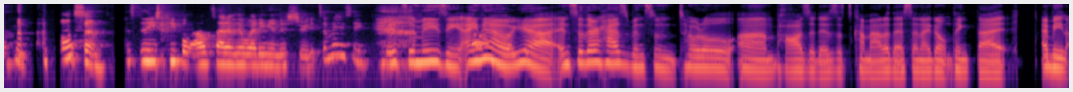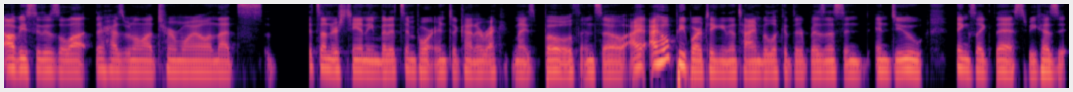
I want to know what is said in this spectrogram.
awesome. These people outside of the wedding industry. It's amazing. It's amazing. I know. Yeah. And so there has been some total um, positives that's come out of this and I don't think that I mean, obviously there's a lot there has been a lot of turmoil and that's it's understanding, but it's important to kind of recognize both. And so I, I hope people are taking the time to look at their business and and do things like this because it,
